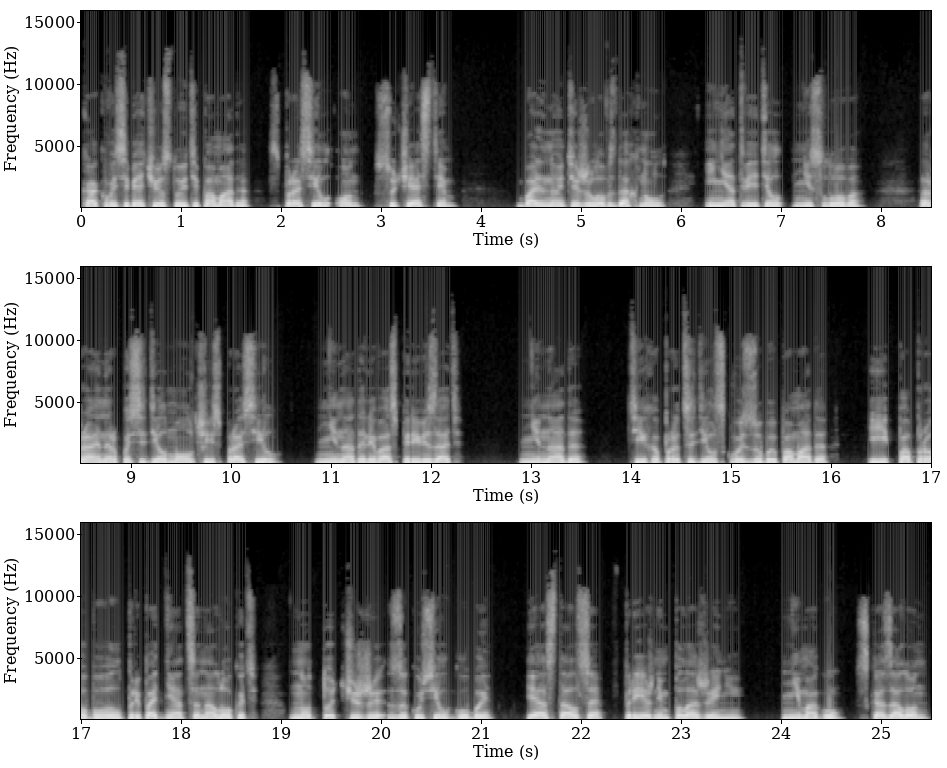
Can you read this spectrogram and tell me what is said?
«Как вы себя чувствуете, помада?» — спросил он с участием. Больной тяжело вздохнул и не ответил ни слова. Райнер посидел молча и спросил, «Не надо ли вас перевязать?» «Не надо», — тихо процедил сквозь зубы помада и попробовал приподняться на локоть, но тотчас же закусил губы и остался в прежнем положении. «Не могу», — сказал он,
